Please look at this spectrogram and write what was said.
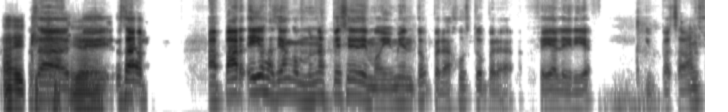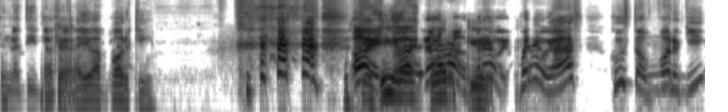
Ay, O sea, este, o sea, aparte, ellos hacían como una especie de movimiento para justo para fe y alegría. Y pasaban sus latitas. Y Ahí va Porky. Oye, Sí, oye, no, no, no, fuera de- de justo Porky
